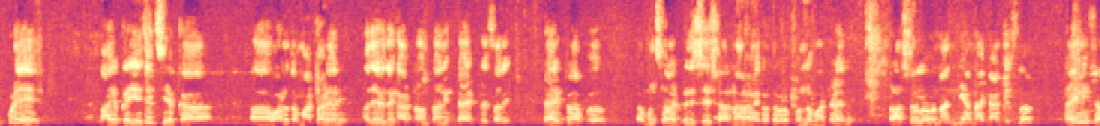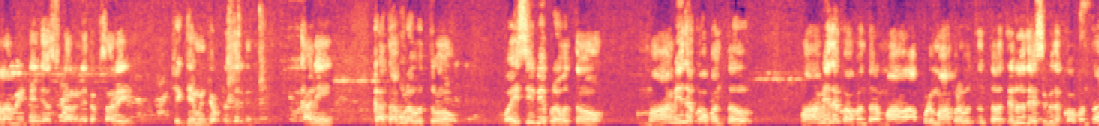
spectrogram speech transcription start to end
ఇప్పుడే ఆ యొక్క ఏజెన్సీ యొక్క వాళ్ళతో మాట్లాడాను అదేవిధంగా town planning director sorry director of municipal administration అన్నారాయణ గారితో కూడా ఫోన్లో మాట్లాడాను రాష్ట్రంలో ఉన్న అన్ని అన్నా క్యాంటీన్స్ టైమింగ్స్ ఎలా మెయింటైన్ చేస్తున్నారు అనేది ఒకసారి చెక్ చేయమని చెప్పడం జరిగింది. కానీ గత ప్రభుత్వం వైసీపీ ప్రభుత్వం మా మీద కోపంతో మా మీద కోపంతో మా అప్పుడు మా ప్రభుత్వంతో తెలుగుదేశం మీద కోపంతో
